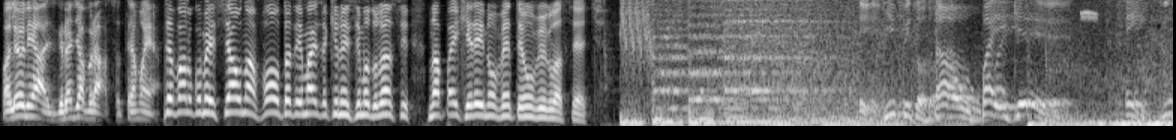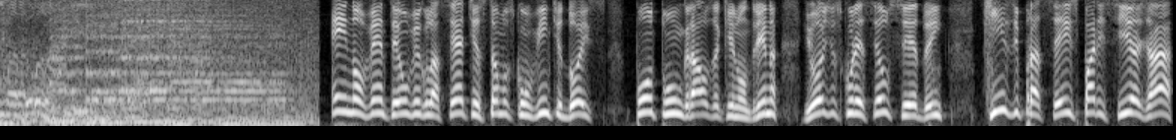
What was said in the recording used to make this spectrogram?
Valeu, Linhares. Grande abraço. Até amanhã. Intervalo comercial. Na volta tem mais aqui no Em Cima do Lance, na Paiquerei 91,7. Equipe Total Paiquerê. Em cima do lance. Em 91,7 estamos com 22,1 graus aqui em Londrina e hoje escureceu cedo, hein? 15 para 6 parecia já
